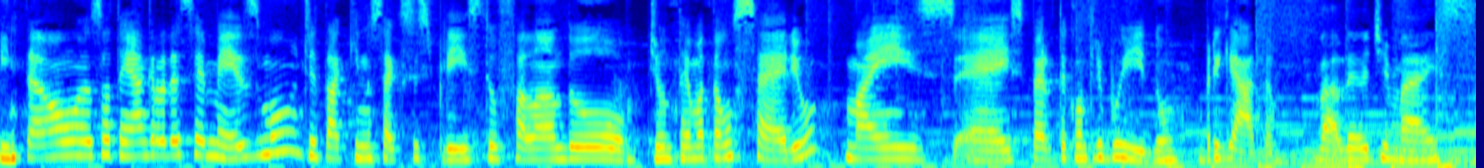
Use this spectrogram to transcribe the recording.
Então, eu só tenho a agradecer mesmo de estar aqui no Sexo Explícito falando de um tema tão sério, mas é, espero ter contribuído. Obrigada. Valeu demais.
